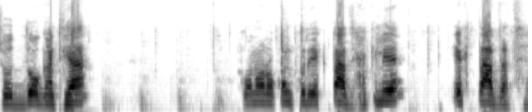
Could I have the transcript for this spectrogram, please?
চোদ্দ গাঁঠিয়া কোন রকম করে একটা ঝাঁকলে একটা যাচ্ছে।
